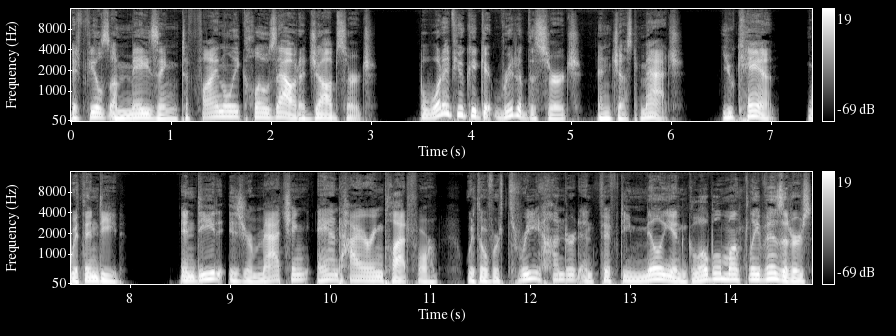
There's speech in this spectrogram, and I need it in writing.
it feels amazing to finally close out a job search. But what if you could get rid of the search and just match? You can with Indeed. Indeed is your matching and hiring platform with over 350 million global monthly visitors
